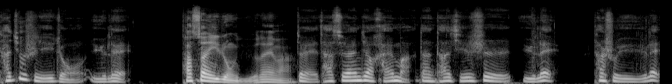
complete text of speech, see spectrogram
它就是一种鱼类。它算一种鱼类吗？对，它虽然叫海马，但它其实是鱼类，它属于鱼类。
